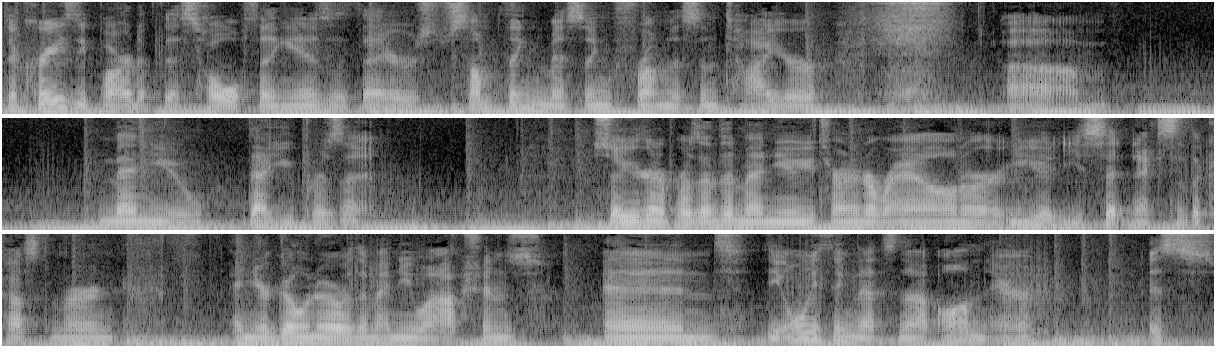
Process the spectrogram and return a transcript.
the crazy part of this whole thing is that there's something missing from this entire um, menu that you present. So you're going to present the menu, you turn it around, or you, you sit next to the customer and, and you're going over the menu options. And the only thing that's not on there is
